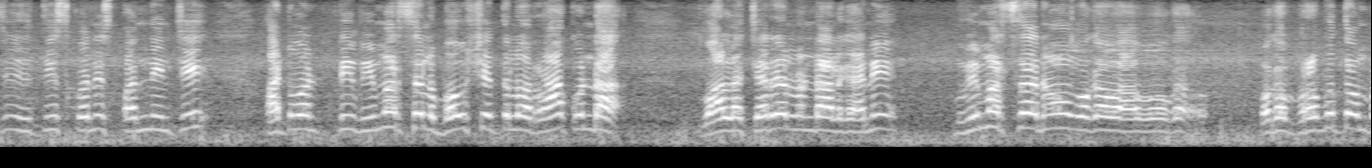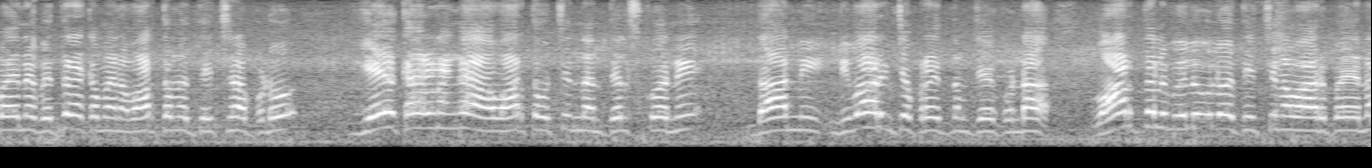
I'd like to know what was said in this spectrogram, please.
తీ- తీసుకొని స్పందించి అటువంటి విమర్శలు భవిష్యత్తులో రాకుండా వాళ్ళ చర్యలు ఉండాలి కానీ విమర్శను ఒక ఒక ఒక ప్రభుత్వం పైన వ్యతిరేకమైన వార్తను తెచ్చినప్పుడు ఏ కారణంగా ఆ వార్త వచ్చిందని తెలుసుకొని దాన్ని నివారించే ప్రయత్నం చేయకుండా వార్తలు వెలుగులో తెచ్చిన వారిపైన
